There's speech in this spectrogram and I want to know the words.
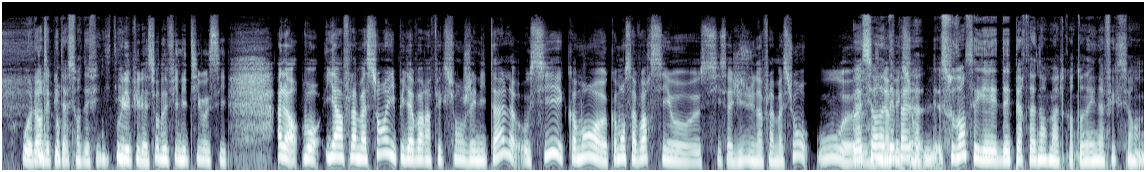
Ou alors l'épilation définitive. Ou l'épilation définitive aussi. Alors, bon, il y a inflammation, il peut y avoir infection génitale aussi. Et comment, euh, comment savoir s'il si, s'agit d'une inflammation ou euh, bah, si d'une infection? Souvent, c'est des pertes anormales quand on a une infection,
